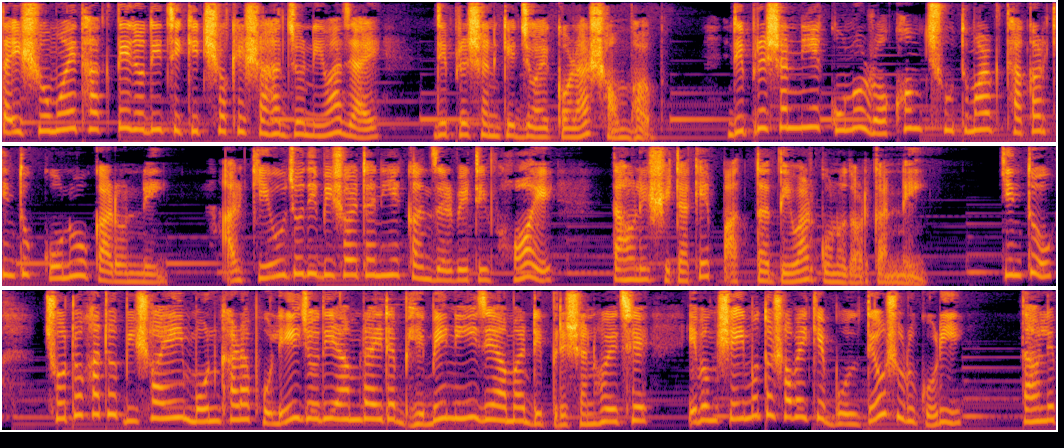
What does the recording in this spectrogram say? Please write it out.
তাই সময় থাকতে যদি চিকিৎসকের সাহায্য নেওয়া যায়, ডিপ্রেশনকে জয় করা সম্ভব। ডিপ্রেশন নিয়ে কোনো রকম ছুতমার্ক থাকার কিন্তু কোনো কারণ নেই। আর কেউ যদি বিষয়টা নিয়ে কনজারভেটিভ হয়, তাহলে সেটাকে পাত্তা দেওয়ার কোনো দরকার নেই। কিন্তু ছোটোখাটো বিষয়েই মন খারাপ হলেই যদি আমরা এটা ভেবে নিই যে আমার ডিপ্রেশন হয়েছে এবং সেই মতো সবাইকে বলতেও শুরু করি, তাহলে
